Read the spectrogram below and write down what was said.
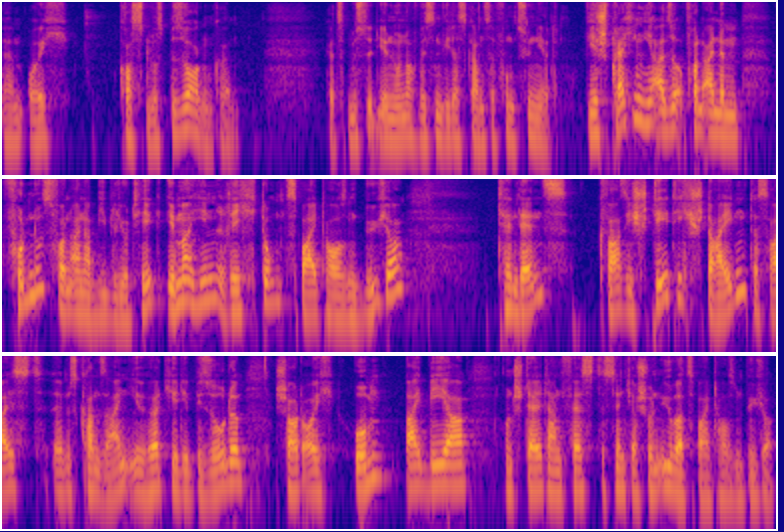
ähm, euch kostenlos besorgen können. Jetzt müsstet ihr nur noch wissen, wie das Ganze funktioniert. Wir sprechen hier also von einem Fundus, von einer Bibliothek, immerhin Richtung 2000 Bücher. Tendenz quasi stetig steigend. Das heißt, ähm, es kann sein, ihr hört hier die Episode, schaut euch um bei Bea und stellt dann fest, es sind ja schon über 2000 Bücher.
